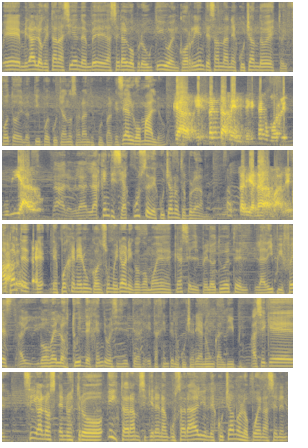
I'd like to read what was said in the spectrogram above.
eh, mirá lo que están haciendo en vez de hacer algo productivo, en corrientes andan escuchando esto y fotos de los tipos escuchando sabrán disculpar, que sea algo malo. Claro, exactamente, que está como repudiado. Claro, la, la gente se acuse de escuchar nuestro programa. No estaría nada mal. Aparte, Más de- después genera un consumo irónico, como es que hace el pelotudo este la Dippy Fest. Ahí vos ves los tweets de gente y vos decís, esta, esta gente no escucharía nunca el Dippy. Así que síganos en nuestro Instagram. Si quieren acusar a alguien de escucharnos, lo pueden hacer en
